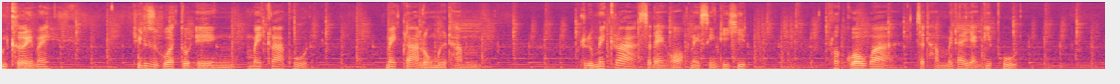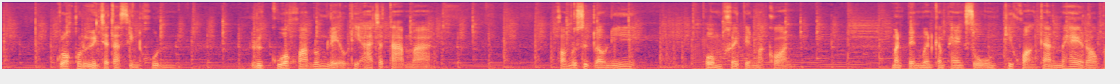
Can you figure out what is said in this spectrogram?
ุณเคยไหม ที่รู้สึกว่าตัวเองไม่กล้าพูด ไม่กล้าลงมือทำหรือไม่กล้าแสดงออกในสิ่งที่คิด เพราะกลัวว่าจะทำไม่ได้อย่างที่พูด กลัวคนอื่นจะตัดสินคุณ หรือกลัวความล้มเหลวที่อาจจะตามมา ความรู้สึกเหล่านี้ ผมเคยเป็นมาก่อน มันเป็นเหมือนกำแพงสูงที่ขวางกั้นไม่ให้เราไป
